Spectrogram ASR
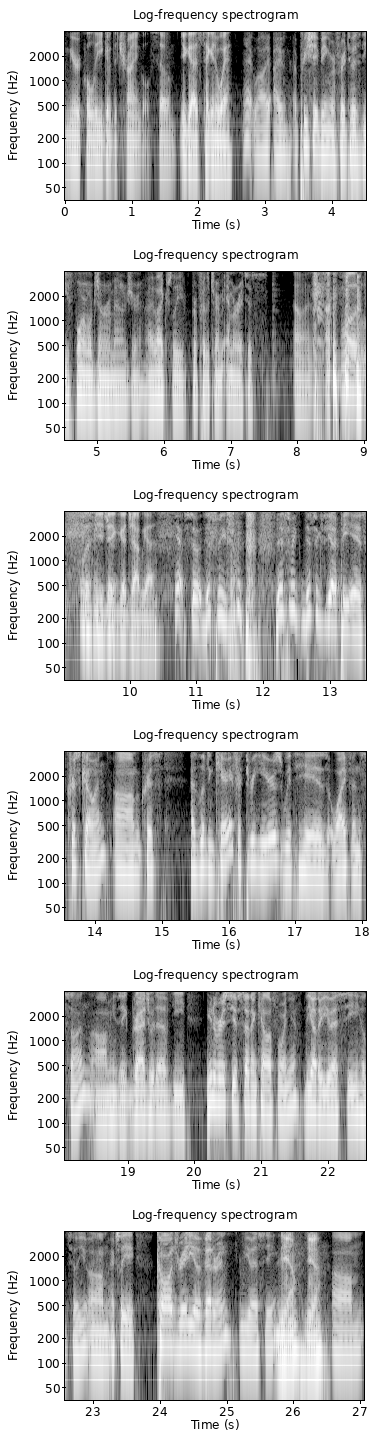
Miracle League of the Triangle. So, you guys take it away. All right, well, I, I appreciate being referred to as the formal general manager. I actually prefer the term emeritus. Oh, uh, well, listen, you did a good job, guys. Yeah. So this week's this week this week's VIP is Chris Cohen. Um, Chris has lived in Cary for three years with his wife and son. Um, he's a graduate of the University of Southern California, the other USC. He'll tell you. Um, actually, a college radio veteran from USC. Yeah, yeah. Um,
